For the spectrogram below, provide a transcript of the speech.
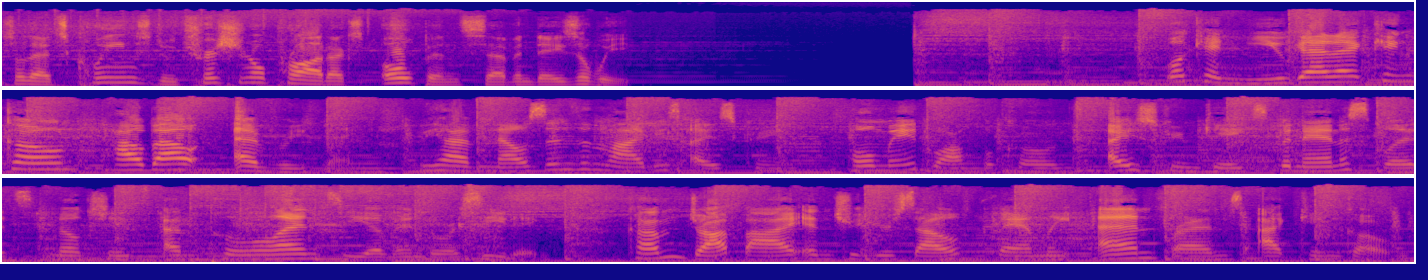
So that's Queens Nutritional Products open seven days a week. What can you get at King Cone? How about everything? We have Nelson's and Libby's ice cream, homemade waffle cones, ice cream cakes, banana splits, milkshakes, and plenty of indoor seating. Come drop by and treat yourself, family, and friends at King Cone.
